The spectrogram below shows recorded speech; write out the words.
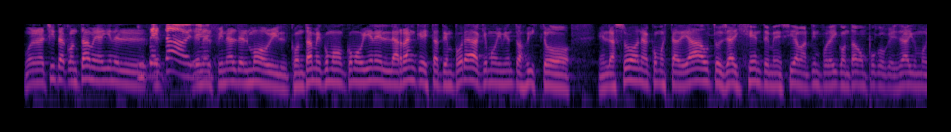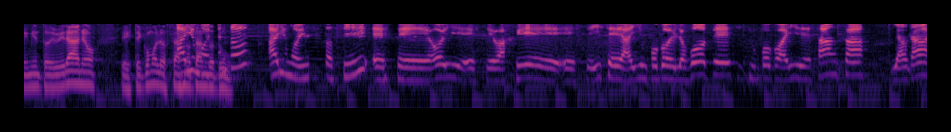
Bueno, Nachita, contame ahí en el, en, el final del móvil, contame cómo, cómo viene el arranque de esta temporada, qué movimiento has visto en la zona, cómo está de auto, ya hay gente, me decía Martín por ahí, contaba un poco que ya hay un movimiento de verano, este, ¿cómo lo estás hay notando un tú? Hay un movimiento, sí, este, hoy este, bajé, este, hice ahí un poco de los botes, hice un poco ahí de zanja, y acá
